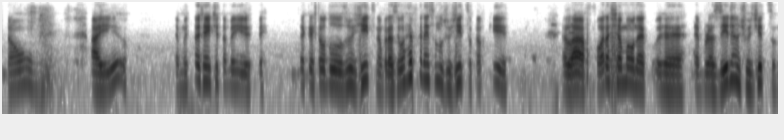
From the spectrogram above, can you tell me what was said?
Então, aí é muita gente também tem a questão do jiu-jitsu, né? O Brasil é referência no jiu-jitsu, tanto que lá fora chamam, né, é, é Brazilian Jiu-Jitsu,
